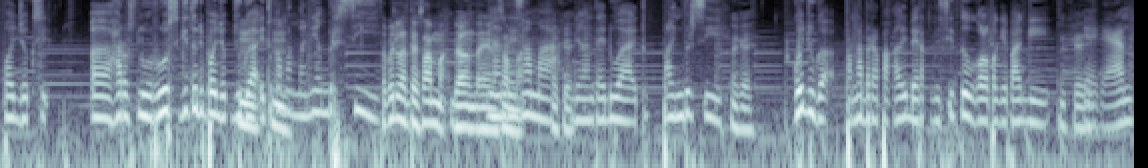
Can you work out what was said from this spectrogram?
pojok si eh, harus lurus gitu di pojok juga. Hmm, itu hmm. kamar mandi yang bersih. Tapi di lantai sama, di lantai yang lantai sama. sama, Oke. di lantai dua itu paling bersih. Oke. Gue juga pernah berapa kali berak di situ kalau pagi-pagi, Oke. ya kan.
